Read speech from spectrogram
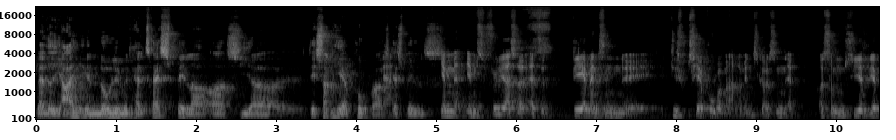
hvad ved jeg, en No Limit 50 spiller og siger, øh, det er sådan her poker Ja. skal spilles. jamen, jamen selvfølgelig, altså, altså det at man sådan, øh, diskuterer poker med andre mennesker, og, sådan, at, og som du siger, bliver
